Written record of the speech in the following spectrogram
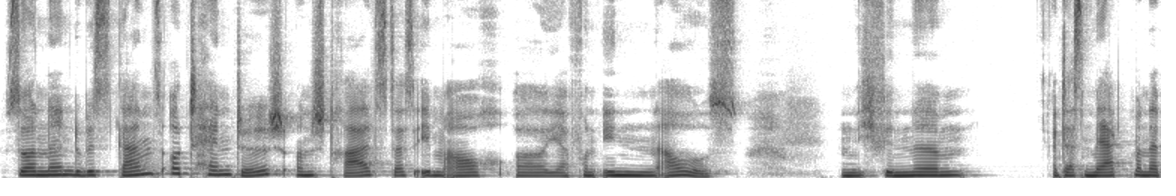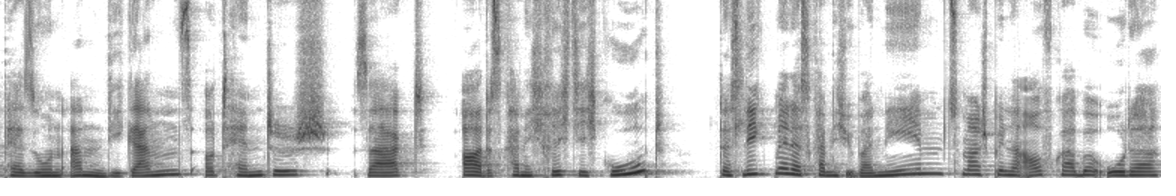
sondern du bist ganz authentisch und strahlst das eben auch, äh, ja, von innen aus. Und ich finde, das merkt man der Person an, die ganz authentisch sagt, ah, das kann ich richtig gut, das liegt mir, das kann ich übernehmen, zum Beispiel eine Aufgabe, oder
